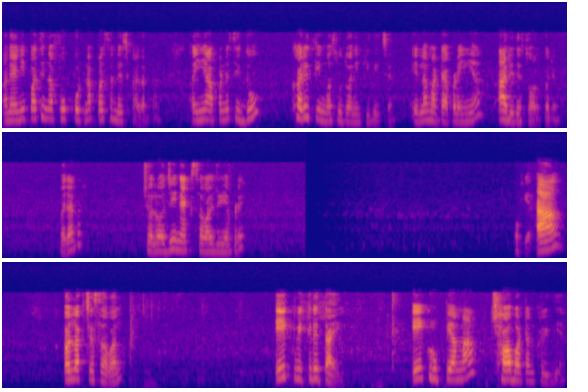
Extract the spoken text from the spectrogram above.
અને એની પરથી નફો, ખોટના પર્સન્ટેજ કાઢતા હતા. અહીંયા આપણને સીધું ખરીદ કિંમત શોધવાની કીધી છે. એટલા માટે આપણે અહીંયા આ રીતે સોલ્વ કર્યો. બરાબર? ચલો, હજી નેક્સ્ટ સવાલ જોઈએ આપણે. ઓકે આ અલગ છે સવાલ. એક વિક્રેતાએ એક રૂપિયામાં છ બટન ખરીદ્યા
